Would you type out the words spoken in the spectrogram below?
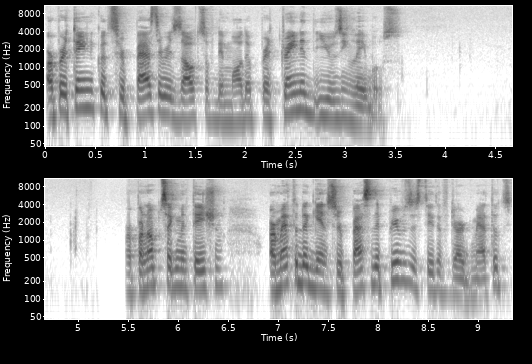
our pre-training could surpass the results of the model pre-trained using labels. For panoptic segmentation, our method again surpassed the previous state-of-the-art methods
